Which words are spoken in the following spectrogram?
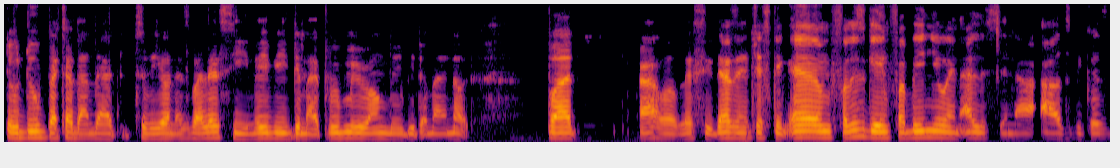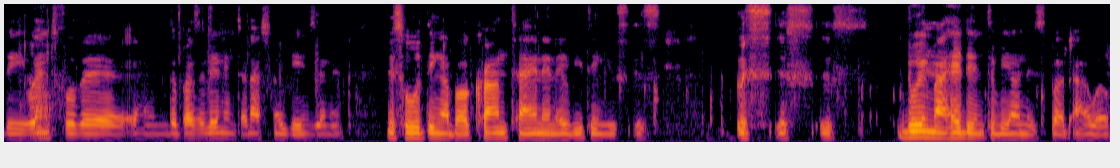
they'll do better than that, to be honest. But let's see. Maybe they might prove me wrong. Maybe they might not. But ah, well, let's see. That's interesting. Um, for this game, Fabinho and Alisson are out because they went for the um, the Brazilian international games, and then this whole thing about quarantine and everything is is is is, is doing my head in, to be honest. But ah, well.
